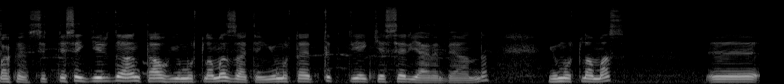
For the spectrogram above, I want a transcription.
Bakın strese girdiği an tavuk yumurtlamaz zaten. Yumurtayı tık diye keser yani bir anda. Yumurtlamaz. Ee,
